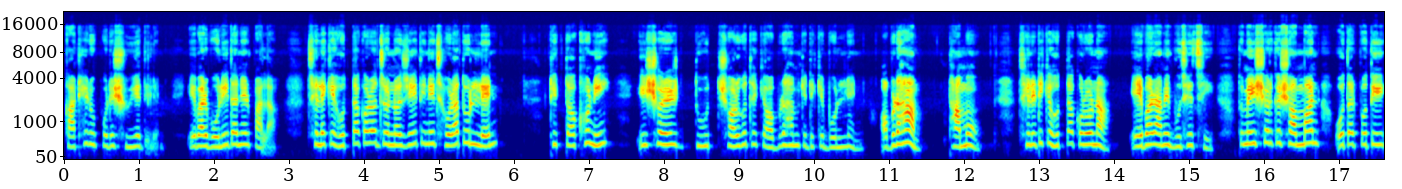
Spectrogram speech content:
কাঠের উপরে শুইয়ে দিলেন। এবার বলিদানের পালা। ছেলেকে হত্যা করার জন্য যে তিনি ছোড়া তুললেন, ঠিক তখনই ঈশ্বরের দূত স্বর্গ থেকে অব্রাহামকে ডেকে বললেন, অব্রাহাম, থামো। ছেলেটিকে হত্যা করো না। এবার আমি বুঝেছি, তুমি ঈশ্বরকে সম্মান ও তার প্রতি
